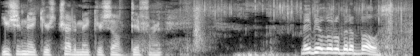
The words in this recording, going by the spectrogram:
you should make your, try to make yourself different? Maybe a little bit of both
